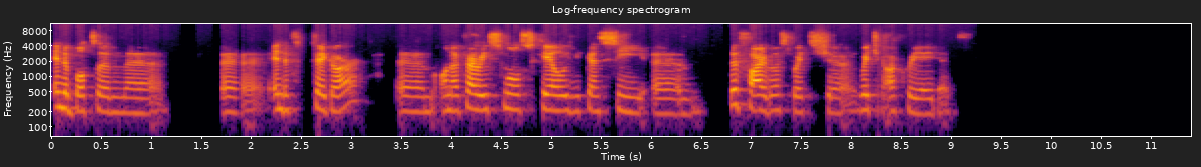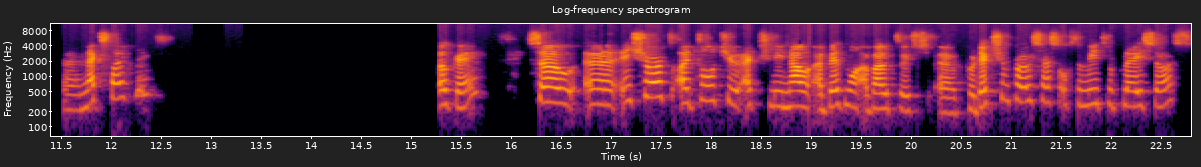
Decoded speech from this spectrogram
in the bottom uh, in the figure. Um, on a very small scale, you can see um, the fibers which, uh, which are created. Uh, next slide, please. Okay, so uh, in short, I told you actually now a bit more about this uh, production process of the meat replacers.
